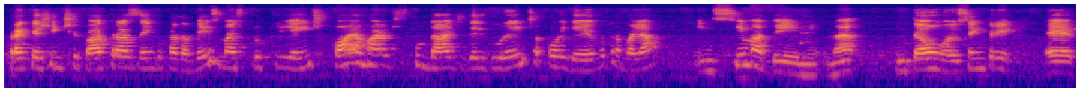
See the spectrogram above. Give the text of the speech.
para que a gente vá trazendo cada vez mais para o cliente qual é a maior dificuldade dele durante a corrida. Eu vou trabalhar em cima dele, né? Então, eu sempre é,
